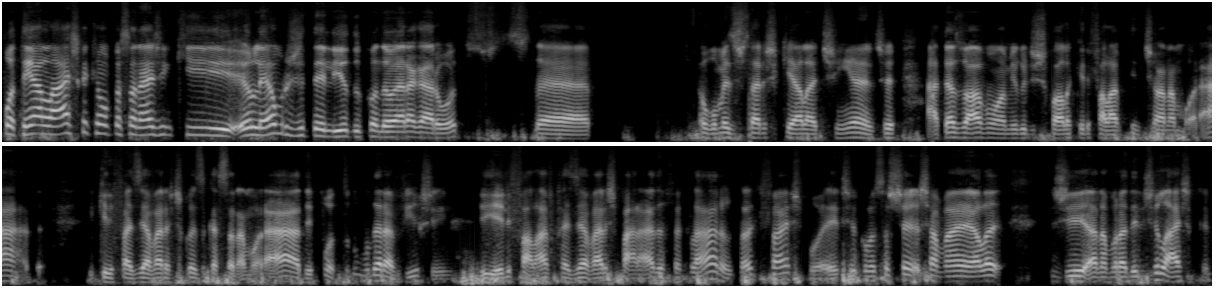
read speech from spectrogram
pô, tem a Alaska, que é um personagem que eu lembro de ter lido quando eu era garoto. É, algumas histórias que ela tinha, até zoava um amigo de escola que ele falava que tinha uma namorada e que ele fazia várias coisas com essa namorada, e pô, todo mundo era virgem, e ele falava, fazia várias paradas, foi claro, claro que faz, pô. A gente começou a chamar ela de a namorada dele de Lasca,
